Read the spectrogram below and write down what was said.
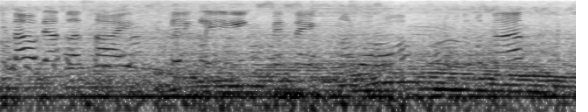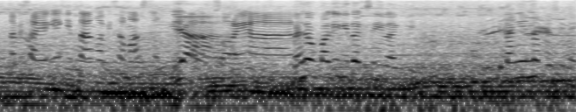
kita udah selesai keliling-keliling benteng Marlboro, udah muter-muter. Tapi sayangnya kita nggak bisa masuk di Iya. malam sorean. besok pagi kita ke sini lagi kita nginep di sini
